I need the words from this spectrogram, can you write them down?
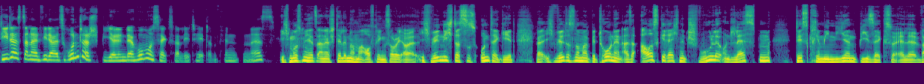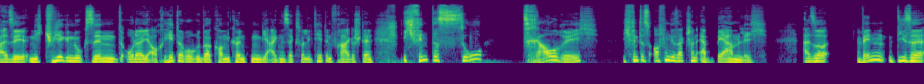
die das dann halt wieder als Runterspielen der Homosexualität empfinden ist. Ich muss mich jetzt an der Stelle nochmal aufregen, sorry, aber ich will nicht, dass es untergeht, weil ich will das nochmal betonen. Also ausgerechnet Schwule und Lesben diskriminieren Bisexuelle, weil sie nicht queer genug sind oder ja auch hetero rüberkommen könnten, die eigene Sexualität in Frage stellen. Ich finde das so traurig. Ich finde das offen gesagt schon erbärmlich. Also wenn diese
